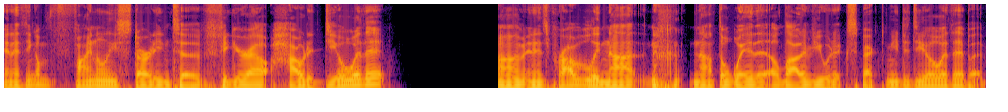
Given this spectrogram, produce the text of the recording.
and I think I'm finally starting to figure out how to deal with it. Um, and it's probably not not the way that a lot of you would expect me to deal with it, but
